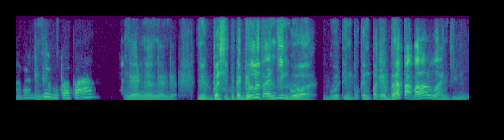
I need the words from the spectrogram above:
apaan sih enggak buka apaan? Enggak enggak enggak, enggak. ya pasti kita gelut anjing. Gue gue timpukin pakai bata pala lu anjing.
